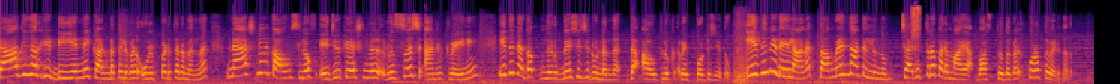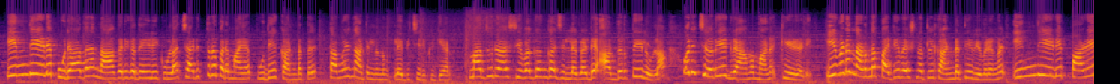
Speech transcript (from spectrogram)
രാഗിഗർഹി ഡി എൻ എ കണ്ടെത്തലുകൾ ഉൾപ്പെടുത്തണമെന്ന് National Council of Educational Research and Training ഇതിനകം നിർദ്ദേശിച്ചിട്ടുണ്ടെന്ന് ദ ഔട്ട്ലുക്ക് റിപ്പോർട്ട് ചെയ്തു. ഇതിനിടയിലാണ് തമിഴ്നാട്ടിൽ നിന്നും ചരിത്രപരമായ വസ്തുതകൾ പുറത്തുവരുന്നത്. ഇന്ത്യയുടെ പുരാതന നാഗരികതയിലേക്കുള്ള ചരിത്രപരമായ പുതിയ കണ്ടെത്തൽ തമിഴ്നാട്ടിൽ നിന്നും ലഭിച്ചിരിക്കുകയാണ്. മധുര ശിവഗംഗ ജില്ലകളുടെ അതിർത്തിയിലുള്ള ഒരു ചെറിയ ഗ്രാമമാണ് കീഴടി. ഇവിടെ നടന്ന പര്യവേഷണത്തിൽ കണ്ടെത്തിയ വിവരങ്ങൾ ഇന്ത്യയുടെ പഴയ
